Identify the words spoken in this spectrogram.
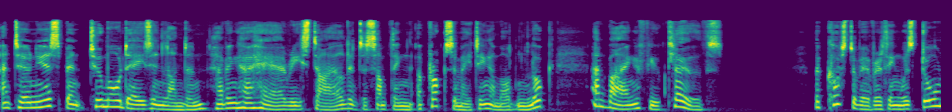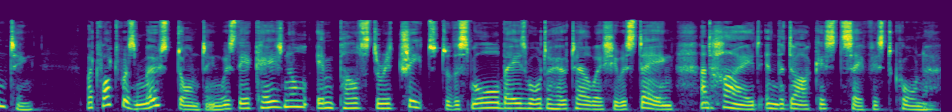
Antonia spent two more days in London having her hair restyled into something approximating a modern look and buying a few clothes. The cost of everything was daunting, but what was most daunting was the occasional impulse to retreat to the small Bayswater hotel where she was staying and hide in the darkest, safest corner.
